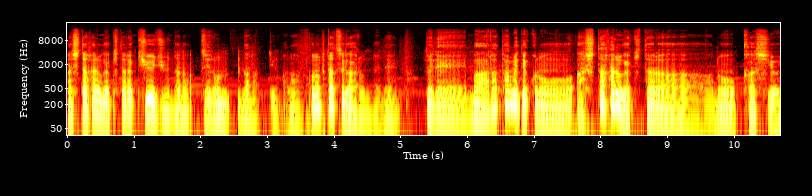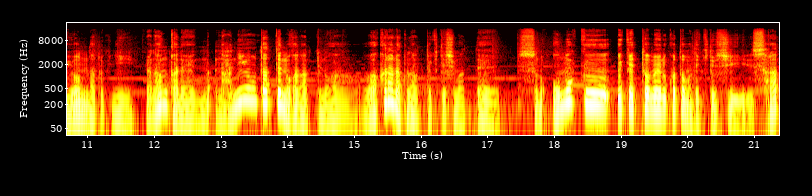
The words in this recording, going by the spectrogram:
明日春が来たら9707っていうのかな。この2つがあるんだよね。でねまあ改めてこの明日春が来たらの歌詞を読んだ時にいやなんかね何を歌ってんのかなっていうのがわからなくなってきてしまってその重く受け止めることもできるし、さらっ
